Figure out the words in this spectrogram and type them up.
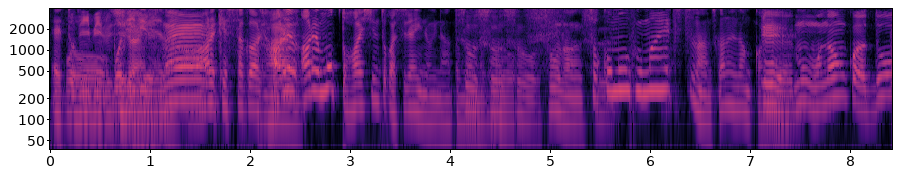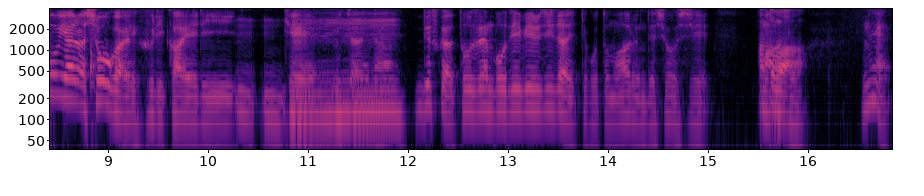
えっとボディビルボディ時代ビル時代ねあれ傑作あるじゃん、はい。あれあれもっと配信とかすりゃいいのになと思そううんだけど。そうそうそう。なんです。そこも踏まえつつなんですかねなんかね、ええもうなんかどうやら生涯振り返りうんうん。系みたいな、うん。ですから当然ボディビル時代ってこともあるんでしょうし。あとは、まあね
